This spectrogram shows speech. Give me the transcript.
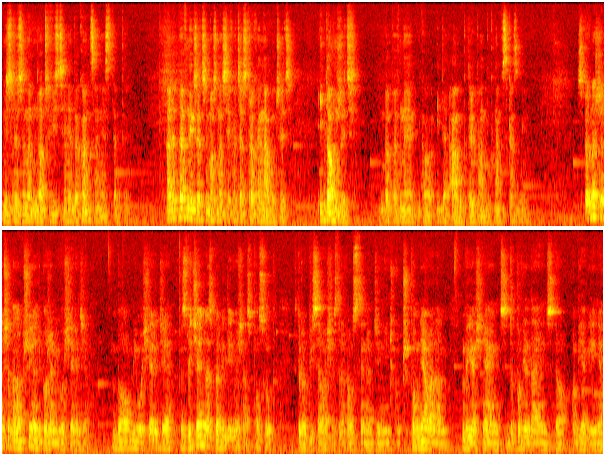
Myślę, że no, no, oczywiście nie do końca niestety. Ale pewnych rzeczy można się chociaż trochę nauczyć i dążyć do pewnego ideału, który Pan Bóg nam wskazuje. Z pewnością trzeba nam przyjąć Boże miłosierdzie, bo miłosierdzie zwycięża sprawiedliwość na sposób, który opisała siostra Faustyna w dzienniczku. Przypomniała nam, wyjaśniając, dopowiadając do objawienia,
